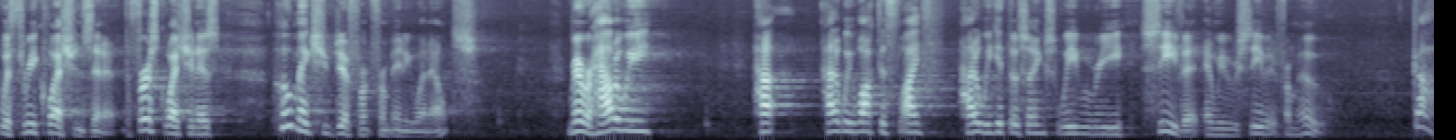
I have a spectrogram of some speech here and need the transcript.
with three questions in it. The first question is, Who makes you different from anyone else? Remember, how do we, how, how do we walk this life? How do we get those things? We receive it, and we receive it from who? God.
